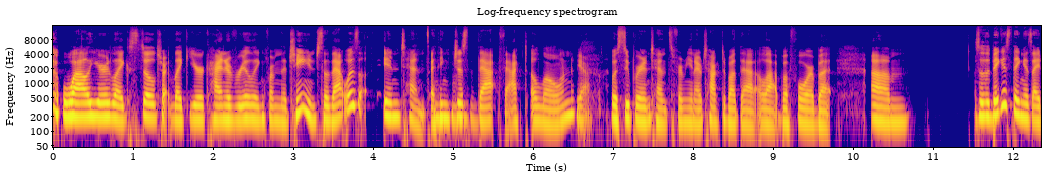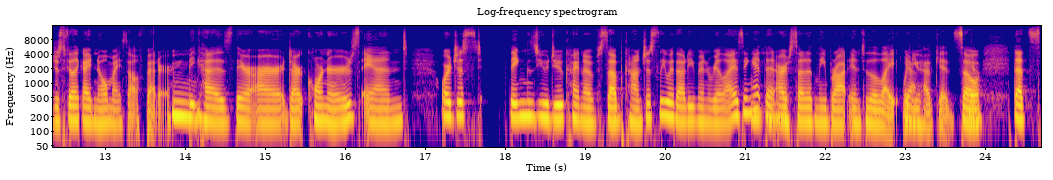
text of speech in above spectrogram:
while you're like still try- like you're kind of reeling from the change. So that was intense. I think just that fact alone Yeah. was super intense for me and I've talked about that a lot before, but um so the biggest thing is I just feel like I know myself better Mm. because there are dark corners and or just things you do kind of subconsciously without even realizing it that Mhm. are suddenly brought into the light when Yeah. you have kids. So Yeah. that's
